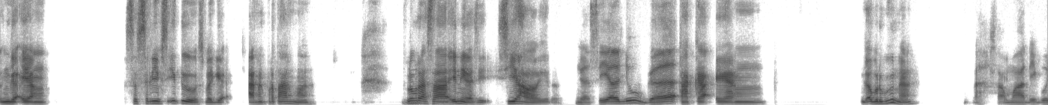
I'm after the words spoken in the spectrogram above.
enggak yang seserius itu sebagai anak pertama. Lu merasa ini gak sih sial gitu, Nggak sial juga. kakak yang nggak berguna, Nah, sama adik gue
